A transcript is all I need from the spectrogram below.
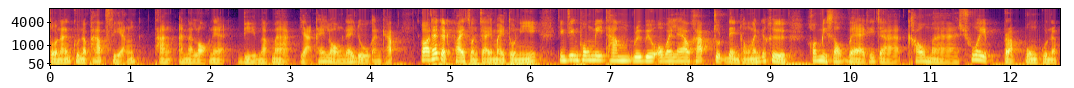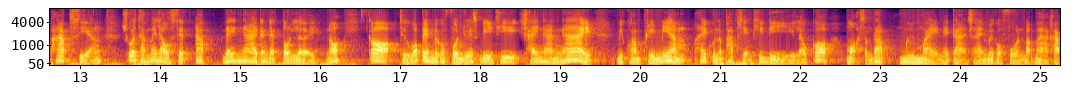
ตัวนั้นคุณภาพเสียงทางอนาล็อกเนี่ยดีมากๆ อยากให้ลองได้ดูกันครับ ก็ถ้าเกิดใครสนใจไมค์ตัวนี้ จริงๆ พงมีทำรีวิวเอาไว้แล้วครับ จุดเด่นของมันก็คือเขามีซอฟต์แวร์ที่จะเข้ามาช่วยปรับปรุงคุณภาพเสียง ช่วยทำให้เราเซตอัพได้ง่ายตั้งแต่ต้นเลยเนาะก็ถือว่าเป็นไมโครโฟน USB ที่ใช้งานง่าย มีความพรีเมียม ให้คุณภาพเสียงที่ดี แล้วก็เหมาะสำหรับมือใหม่ในการใช้ไมโครโฟนมากๆครับ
